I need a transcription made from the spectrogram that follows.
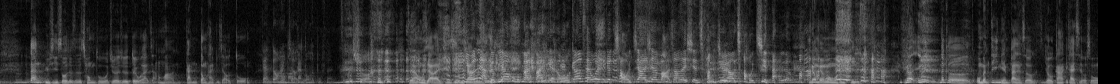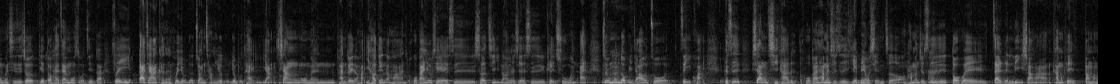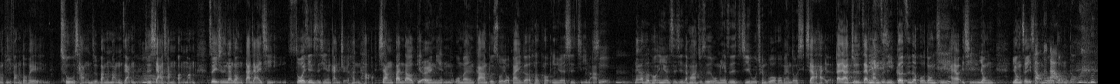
但与其说就是冲突，我觉得就是对我来讲的话，感动还比较多。感动还有吗？比较多感动的部分，怎么说？怎样？我们现在来执行一下。你们两个不要互翻白眼哦！我刚才问一个吵架，现在马上在现场就要吵起来了吗？没有没有没有，我很 peace。没有，因为那个我们第一年办的时候，有刚刚一开始有说，我们其实就也都还在摸索阶段，所以大家可能会有的专长又又不太一样。像我们团队的话，一号店的话，伙伴有些是设计，然后有些是可以出文案，所以我们都比较做这一块。可是像其他的伙伴，他们其实也没有闲着哦，他们就是都会在人力上啊，他们可以帮忙的地方都会出场就帮忙，这样就是下场帮忙，所以就是那种大家一起做一件事情的感觉很好。像办到第二年，我们刚刚不是说有办一个河口音乐市集嘛？是，嗯。那个河口音乐市集的话，就是我们也是几乎全部的伙伴都下海了，大家就是在忙自己各自的活动之余，还要一起用用这一场活动活。动，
